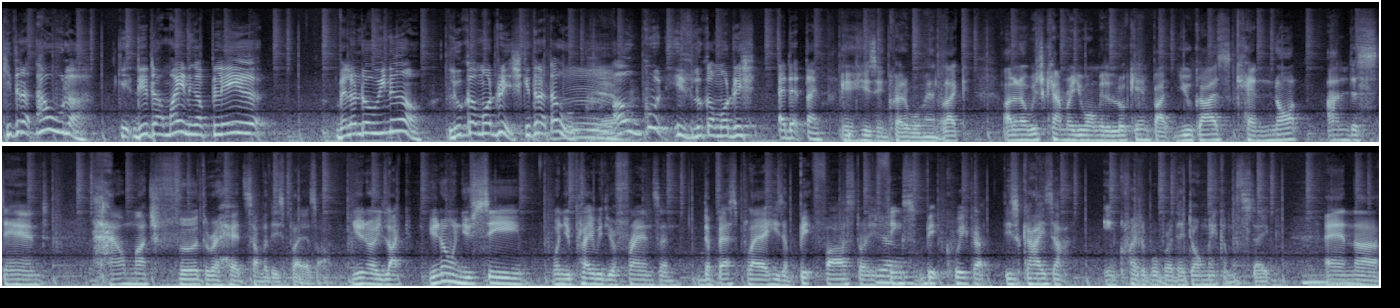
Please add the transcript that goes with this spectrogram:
Kita nak tahulah. Ki- Dia dah main dengan player Ballon d'Or winner tau. Luka Modric. Kita nak tahu. How good is Luka Modric at that time? He's incredible, man. Like, I don't know which camera you want me to look in, but you guys cannot understand how much further ahead some of these players are. You know, like, you know, when you see, when you play with your friends and the best player, he's a bit faster, he Yeah. thinks a bit quicker. These guys are incredible, bro. They don't make a mistake. And uh,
